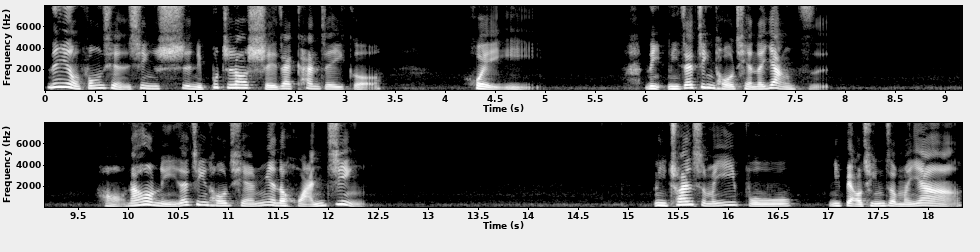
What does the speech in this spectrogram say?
那种风险性是你不知道谁在看这一个会议，你你在镜头前的样子。好，然后你在镜头前面的环境，你穿什么衣服，你表情怎么样，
